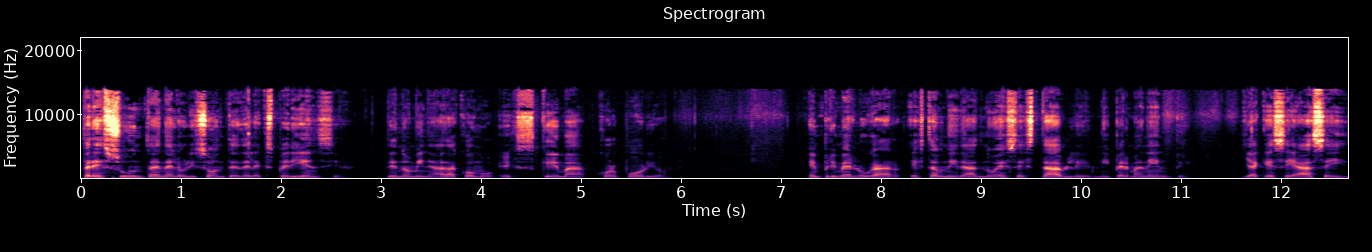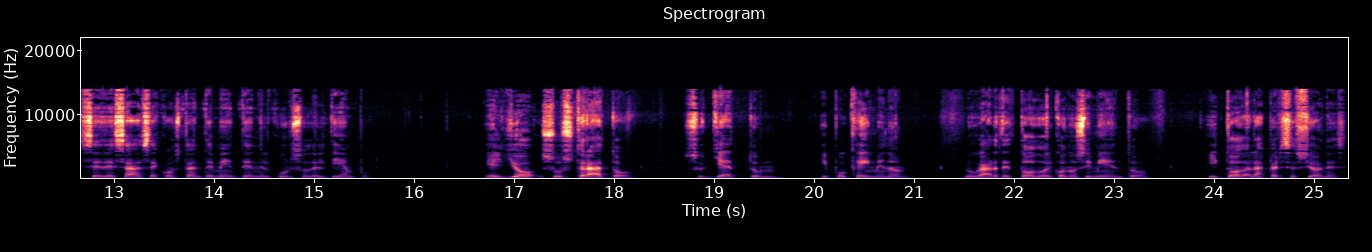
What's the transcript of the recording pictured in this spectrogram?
presunta en el horizonte de la experiencia, denominada como esquema corpóreo. En primer lugar, esta unidad no es estable ni permanente, ya que se hace y se deshace constantemente en el curso del tiempo. El yo sustrato, subjectum hipokeimenon, lugar de todo el conocimiento y todas las percepciones,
